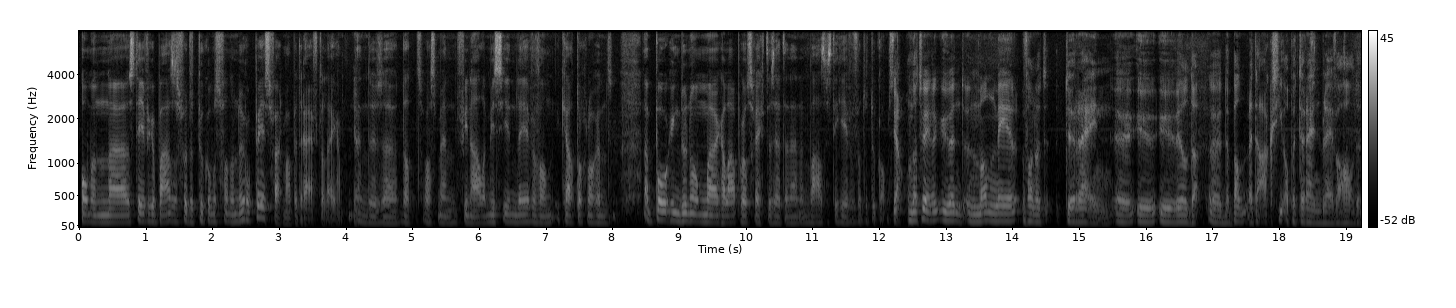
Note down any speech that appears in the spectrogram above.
om een uh, stevige basis voor de toekomst van een Europees farmabedrijf te leggen. En dus uh, dat was mijn finale missie in het leven van ik ga toch nog een, een poging doen om uh, Galapagos recht te zetten en een basis te geven voor de toekomst. Ja, omdat u eigenlijk, u bent een man meer van het terrein. u, u wil de, de band met de actie op het terrein blijven houden.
